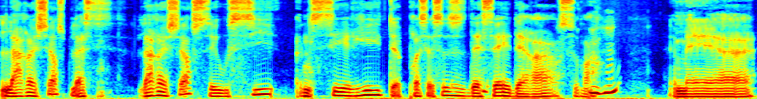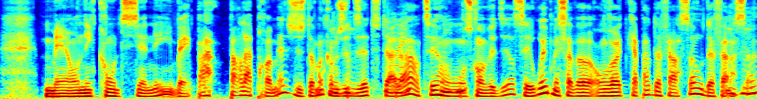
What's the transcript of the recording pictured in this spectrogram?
la recherche, la, la recherche, c'est aussi une série de processus d'essais et d'erreurs souvent. Mhm. Mais, euh, mais on est conditionné ben, par, par la promesse, justement, comme je Mhm. disais tout à Oui. l'heure. tu sais, on- Mhm. Ce qu'on veut dire, c'est oui, mais ça va, on va être capable de faire ça ou de faire Mhm. ça.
